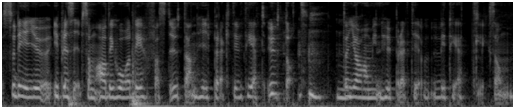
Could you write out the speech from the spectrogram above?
så det är ju i princip som ADHD fast utan hyperaktivitet utåt. Utan jag har min hyperaktivitet liksom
